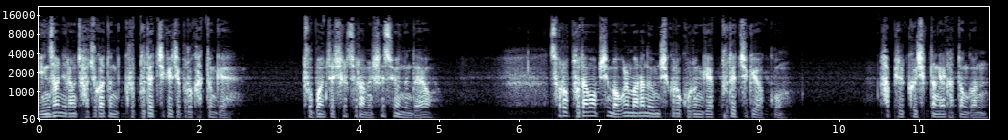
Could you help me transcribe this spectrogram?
인선이랑 자주 가던 그 부대찌개 집으로 갔던 게 두 번째 실수라면 실수였는데요. 서로 부담 없이 먹을 만한 음식으로 고른 게 부대찌개였고 하필 그 식당에 갔던 건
